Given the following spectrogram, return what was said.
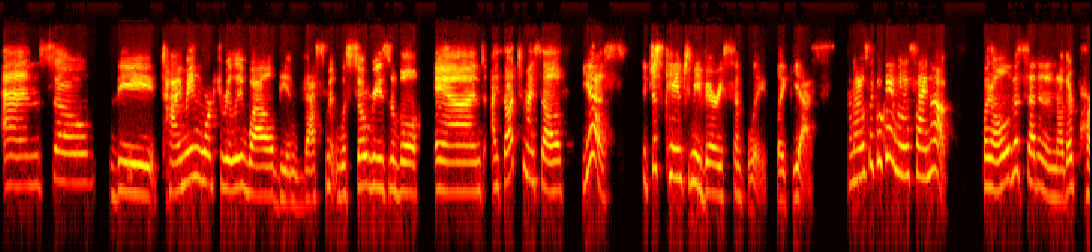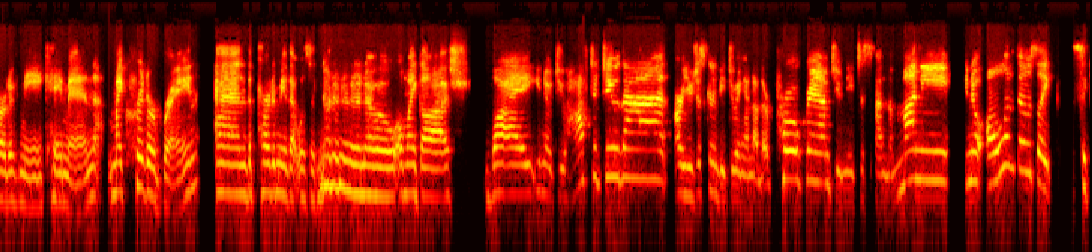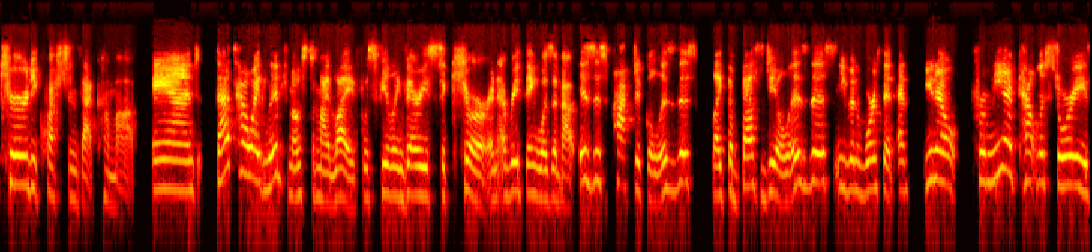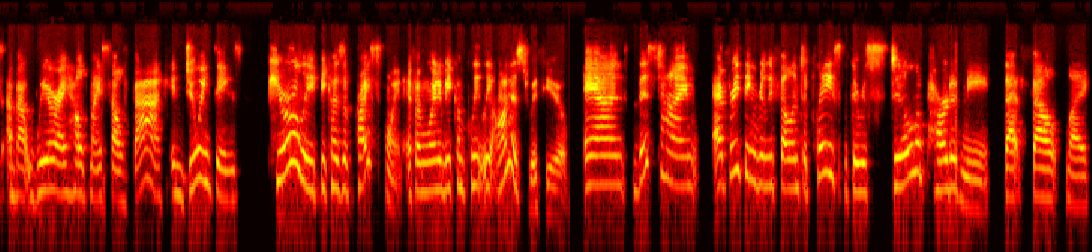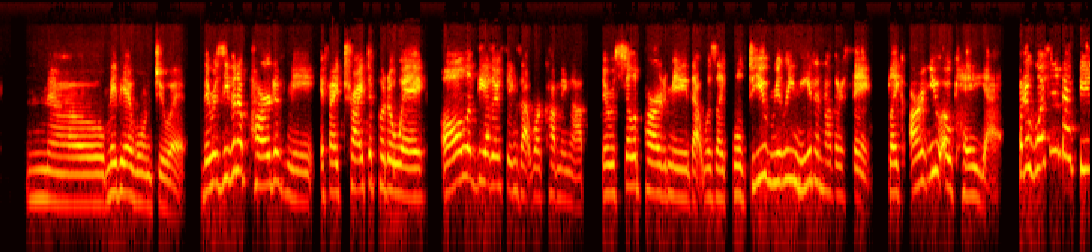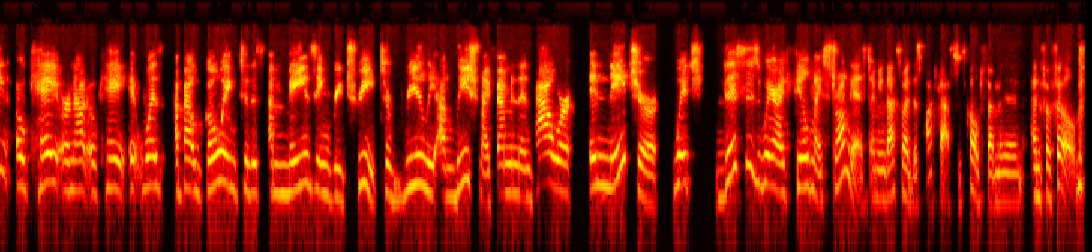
And so the timing worked really well. The investment was so reasonable. And I thought to myself, yes, it just came to me very simply like, yes. And I was like, okay, I'm going to sign up. But all of a sudden, another part of me came in, my critter brain, and the part of me that was like, no, no, no, no, no. Oh my gosh, why you know do you have to do that? Are you just going to be doing another program? Do you need to spend the money? You know all of those like security questions that come up. And that's how i lived most of my life was feeling very secure and everything was about is this practical? Is this like the best deal? Is this even worth it? And you know for me i have countless stories about where i held myself back in doing things purely because of price point, if I'm going to be completely honest with you. And this time, everything really fell into place, but there was still a part of me that felt like, no, maybe I won't do it. There was even a part of me, if I tried to put away all of the other things that were coming up, there was still a part of me that was like, well, do you really need another thing? Like, aren't you okay yet? But it wasn't about being okay or not okay. It was about going to this amazing retreat to really unleash my feminine power in nature, which this is where I feel my strongest. I mean, that's why this podcast is called Feminine and Fulfilled.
